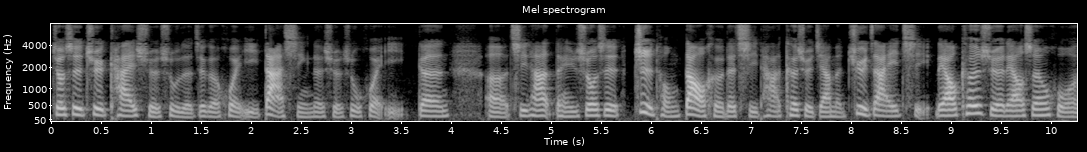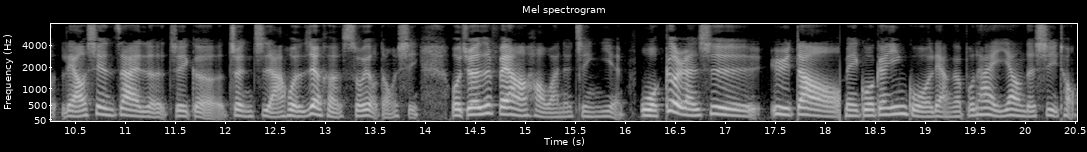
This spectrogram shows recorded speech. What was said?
就是去开学术的这个会议，大型的学术会议，跟呃其他等于说是志同道合的其他科学家们聚在一起聊科学、聊生活、聊现在的这个政治啊，或者任何所有东西，我觉得是非常好玩的经验。我个人是遇到美国跟英国两个不太一样的系统，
